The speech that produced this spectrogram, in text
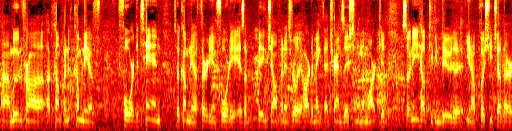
Uh, moving from a, a company, company of four to 10 to a company of 30 and 40 is a big jump, and it's really hard to make that transition in the market. So any help you can do to you know push each other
